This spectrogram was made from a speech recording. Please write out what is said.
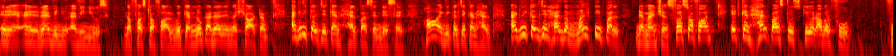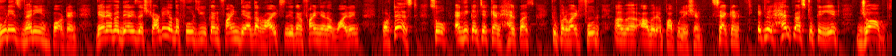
uh, uh, revenue avenues. The first of all, we can look at it in the short term. Agriculture can help us in this. How agriculture can help? Agriculture has the multiple dimensions. First of all, it can help us to secure our food. Food is very important. Wherever there is a shortage of the foods, you can find there the rights, you can find there the violent protest. So agriculture can help us to provide food uh, our population. Second, it will help us to create jobs.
